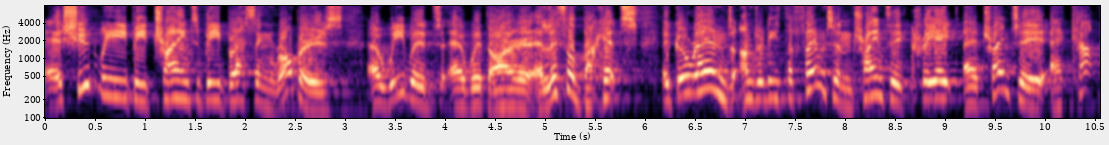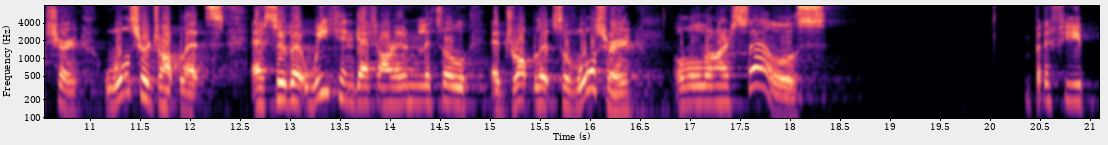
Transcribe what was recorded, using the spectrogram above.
Uh, should we be trying to be blessing robbers, uh, we would, uh, with our uh, little buckets, uh, go round underneath the fountain, trying to create, trying to capture water droplets, so that we can get our own little droplets of water all ourselves. But if you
